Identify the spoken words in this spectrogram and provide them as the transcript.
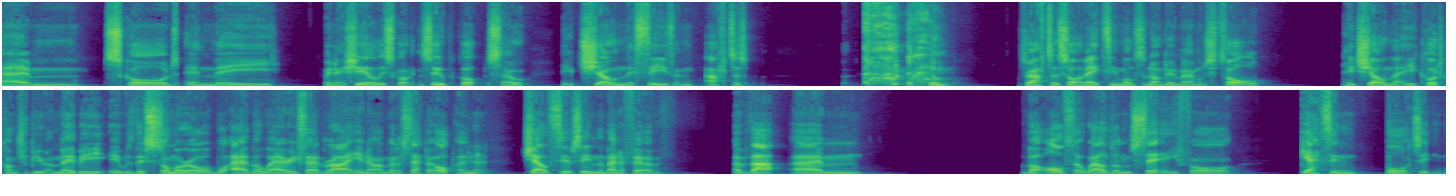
um, scored in the Community Shield, he scored in the Super Cup, so it's shown this season after. So after sort of 18 months of not doing very much at all, he'd shown that he could contribute. And maybe it was this summer or whatever where he said, right, you know, I'm going to step it up. And Yeah. Chelsea have seen the benefit of, of that. Um, but also well done City for getting 40,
